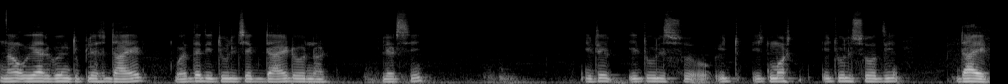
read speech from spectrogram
Now we are going to place diode. Whether it will check diode or not. Let's see. It it will show it it must it will show the diode.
